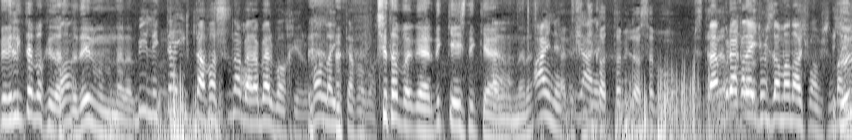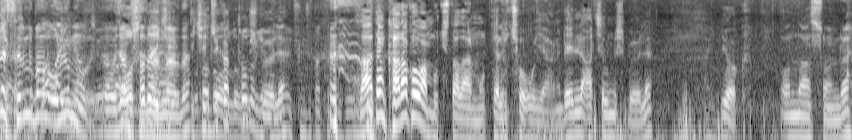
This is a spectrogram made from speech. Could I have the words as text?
birlikte bakıyoruz Vallahi- aslında değil mi bunlara? Birlikte ilk defasına beraber bakıyorum. Vallahi ilk defa bakıyorum. Çıta verdik geçtik yani Ha, bunlara. Aynen. Yani üçüncü Yani katta bilhassa bu bizde ben buraya kadar hiçbir zaman açmamıştım. Böyle sırlı bal oluyor mu hocam Olsa da iki- ikinci katta olur gibi. böyle. Üçüncü katta Zaten karakovan bu çıtalar muhtelif çoğu yani. Belli açılmış böyle. Yok. Ondan sonra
